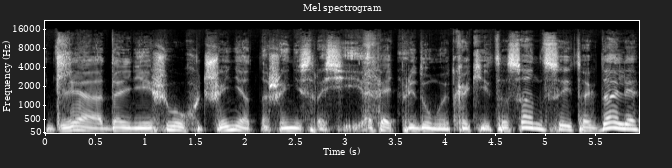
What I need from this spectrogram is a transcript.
для дальнейшего ухудшения отношений с Россией. Опять придумают какие-то санкции и так далее,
